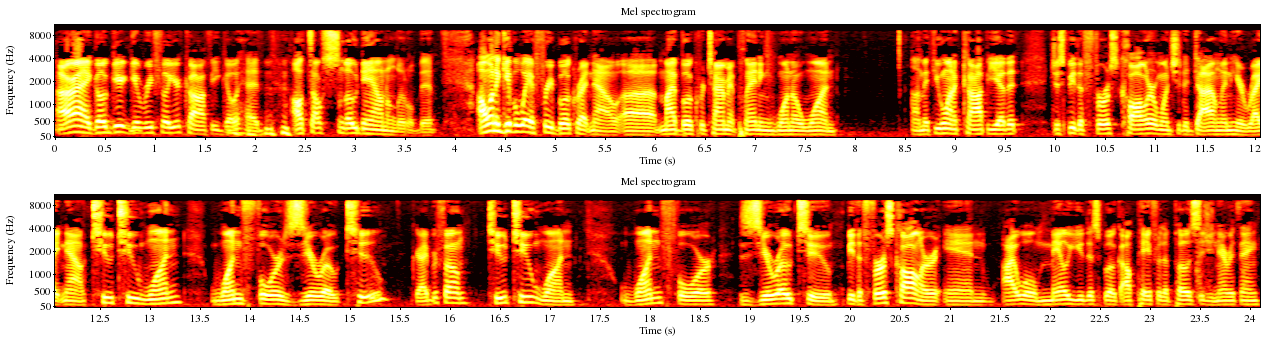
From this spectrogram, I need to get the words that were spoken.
right, go get, get refill your coffee. Go ahead. I'll, I'll slow down a little bit. I want to give away a free book right now. Uh, my book, Retirement Planning 101. Um, if you want a copy of it, just be the first caller. I want you to dial in here right now 221 1402. Grab your phone 221 1402. Be the first caller, and I will mail you this book. I'll pay for the postage and everything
